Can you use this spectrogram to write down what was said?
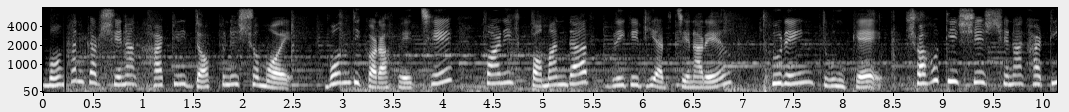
মহানকার সেনা ঘাঁটি দখলের সময় বন্দী করা হয়েছে ফাঁড়ির কমান্ডার, ব্রিগেডিয়ার জেনারেল থুরেইন টুনকে শহরটির শেষ সেনাঘাঁটি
